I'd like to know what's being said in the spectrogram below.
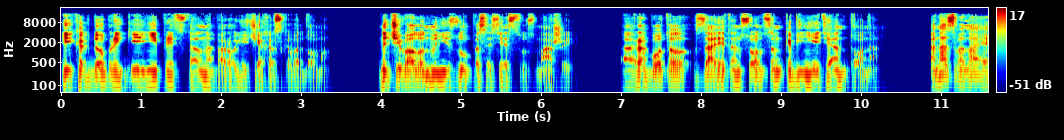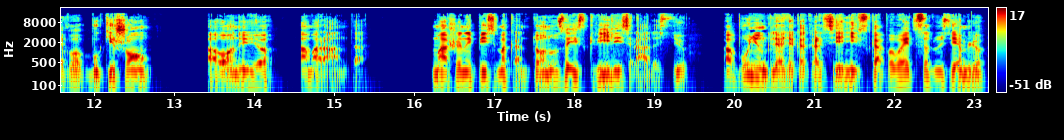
и, как добрый гений, предстал на пороге Чеховского дома. Ночевал он внизу по соседству с Машей, работал в залитом солнцем кабинете Антона. Она звала его Букишон, а он ее Амаранта. Машины письма к Антону заискрились радостью, а Бунин, глядя, как Арсений вскапывает в саду землю,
